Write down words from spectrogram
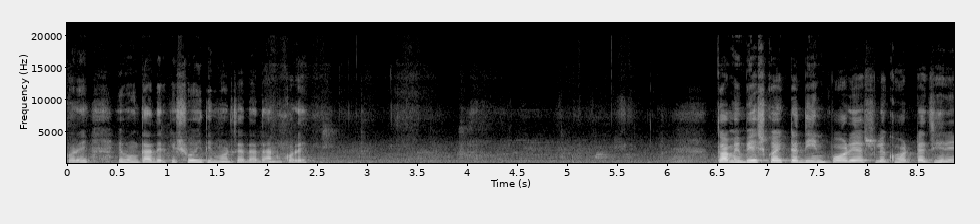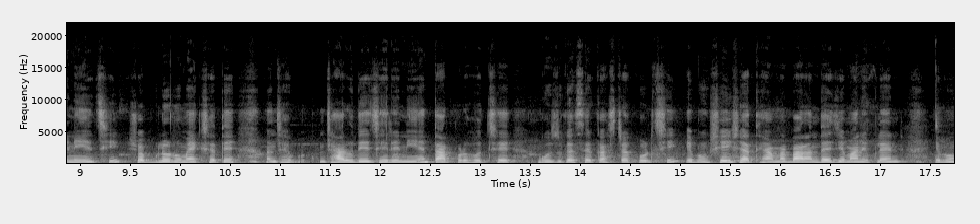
করে এবং তাদেরকে শহীদি মর্যাদা দান করে। তো আমি বেশ কয়েকটা দিন পরে আসলে ঘরটা ঝেড়ে নিয়েছি। সবগুলো রুম একসাথে ঝাড়ু দিয়ে ঝেড়ে নিয়ে তারপরে হচ্ছে গুছ গাছের কাজটা করছি এবং সেই সাথে আমার বারান্দায় যে মানি প্ল্যান্ট এবং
